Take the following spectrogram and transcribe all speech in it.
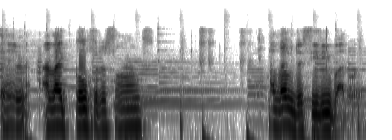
and I like both of the songs. I love the CD by the way.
